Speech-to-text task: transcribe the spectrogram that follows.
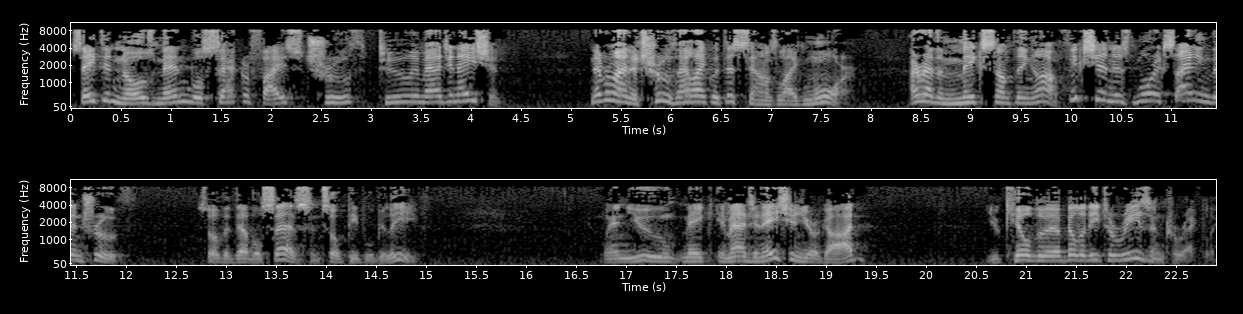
Satan knows men will sacrifice truth to imagination. Never mind the truth, I like what this sounds like more. I'd rather make something up. Fiction is more exciting than truth. So the devil says, and so people believe. When you make imagination your God, you kill the ability to reason correctly.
